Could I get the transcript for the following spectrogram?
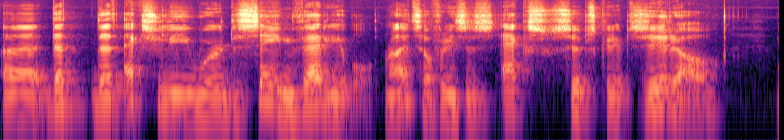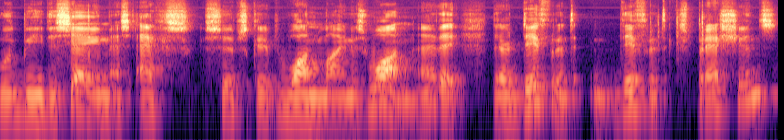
uh, that, that actually were the same variable, right? So for instance, x subscript 0 would be the same as x subscript 1 minus 1. Eh? They, they're different, different expressions,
